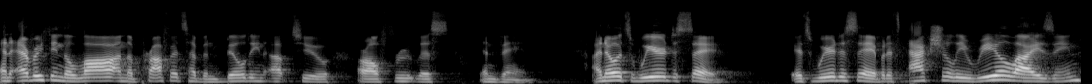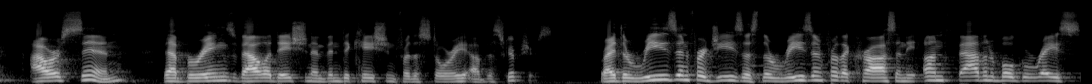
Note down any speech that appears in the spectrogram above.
And everything the law and the prophets have been building up to are all fruitless and vain. I know it's weird to say. It's weird to say, but it's actually realizing our sin that brings validation and vindication for the story of the scriptures. Right? The reason for Jesus, the reason for the cross, and the unfathomable grace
